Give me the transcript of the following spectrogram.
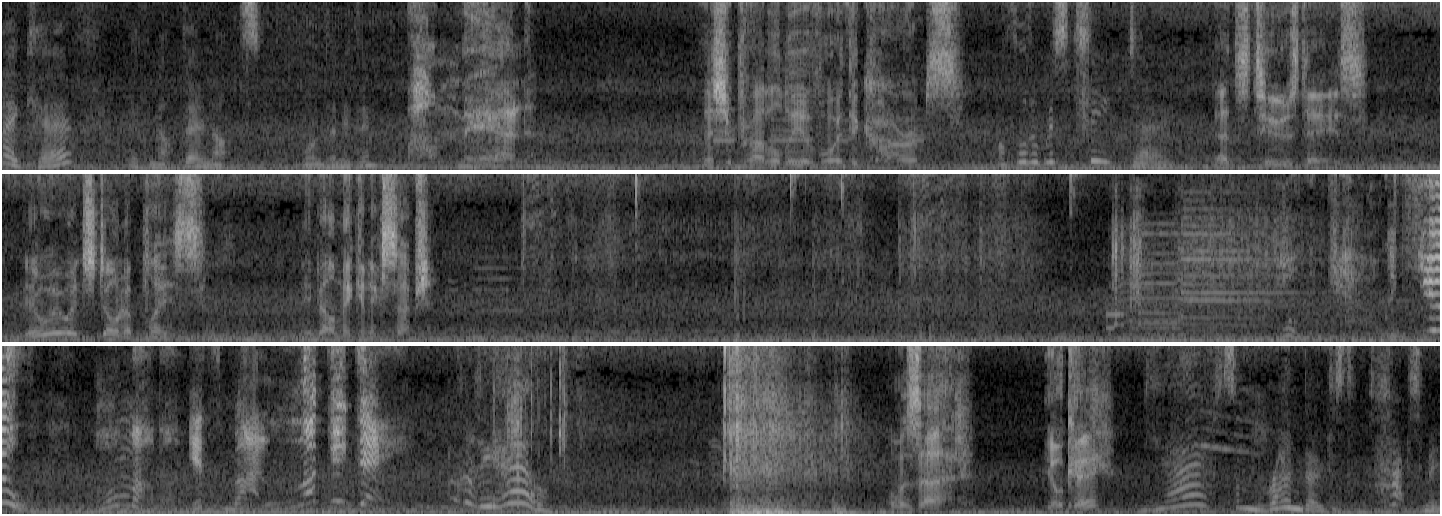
Hey Kev, picking up donuts. Want anything? Oh man. I should probably avoid the carbs. I thought it was cheat day. That's Tuesdays. Yeah, wh- Which donut place? Maybe I'll make an exception. Holy cow, it's you! Oh, mama, it's my lucky day! Bloody hell! What was that? You okay? Yeah, some rando just attacked me.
